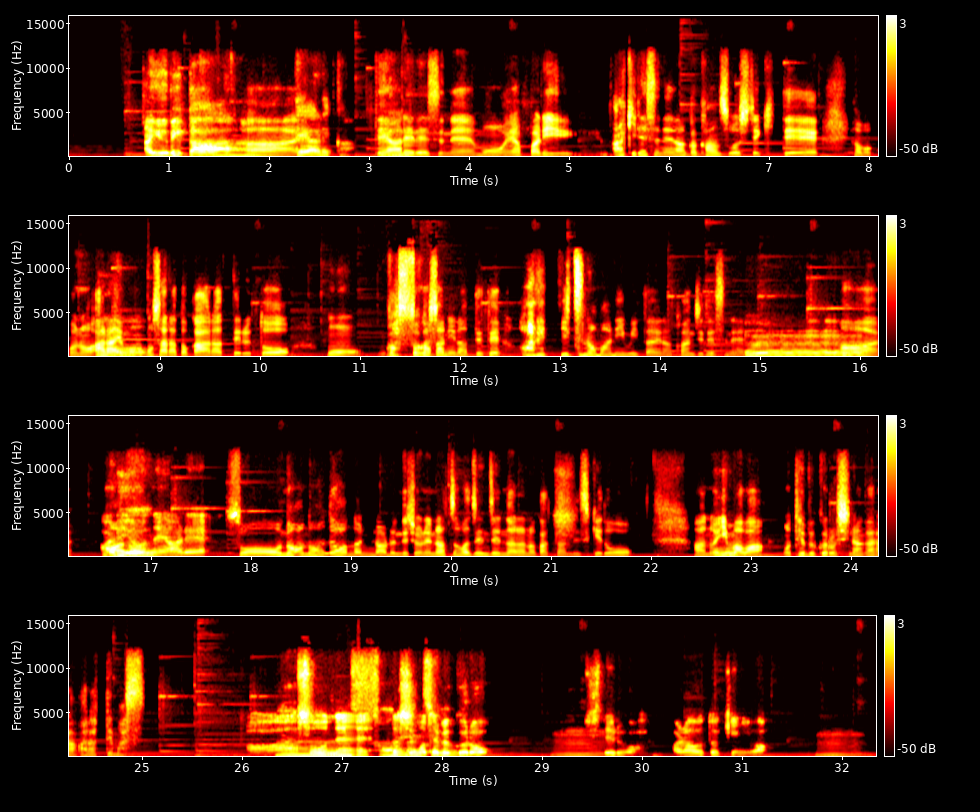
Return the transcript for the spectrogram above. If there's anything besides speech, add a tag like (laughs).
あ、指か。はい。手荒れか手荒れですね。もうやっぱり秋ですね。なんか乾燥してきて、やっぱこの洗い物、うんお皿とか洗ってると、もうガッサガサになってて、あれいつの間にみたいな感じですねう。んうんうんうん。はい。あるよね、あれ。そうな、なんであんなになるんでしょうね。夏は全然ならなかったんですけど、あの、うん今はもう手袋しながら洗ってます。ああ、うんそうね。私も手袋うん。してるわ。洗うときには。うん。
